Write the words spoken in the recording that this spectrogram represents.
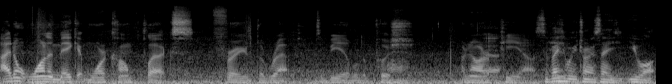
I don't want to make it more complex for the rep to be able to push an RFP out. So basically, what you're trying to say is you are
